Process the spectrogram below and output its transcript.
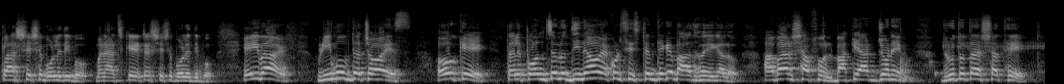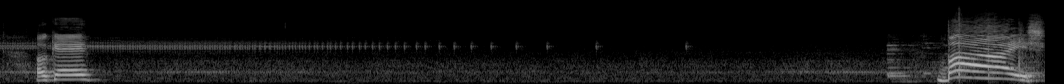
ক্লাস শেষে বলে দিব। মানে আজকে এটা শেষে বলে দিব। এইবার রিমুভ দ্য চয়েস ওকে তাহলে পঞ্চান্ন দিনাও এখন সিস্টেম থেকে বাদ হয়ে গেল। আবার সাফল বাকি আটজনের দ্রুততার সাথে। ওকে বাইশ।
